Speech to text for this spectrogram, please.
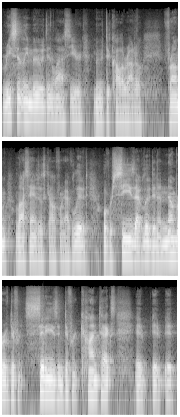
recently moved in the last year moved to Colorado from Los Angeles California. I've lived overseas. I've lived in a number of different cities in different contexts. It it, it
